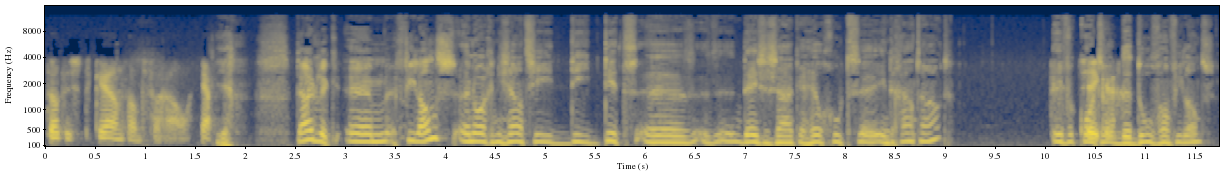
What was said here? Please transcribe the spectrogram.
Dat is de kern van het verhaal. Ja, ja duidelijk. Um, Filans, een organisatie die dit, uh, deze zaken heel goed in de gaten houdt? Even kort het doel van Filans.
